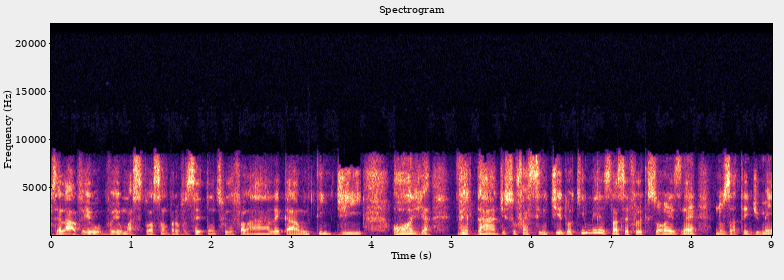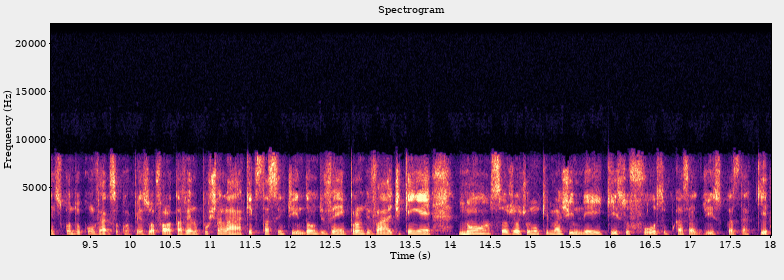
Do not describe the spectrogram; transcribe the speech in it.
sei lá, veio, veio uma situação para você, então você fala, ah, legal, entendi. Olha, verdade, isso faz sentido aqui mesmo, nas reflexões, né? Nos atendimentos, quando eu converso com a pessoa, eu falo, tá vendo? Puxa lá, o que, que você está sentindo? De onde vem? Para onde vai? De quem é? Nossa, Jorge, eu nunca imaginei que isso fosse por causa disso, por causa daquilo.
